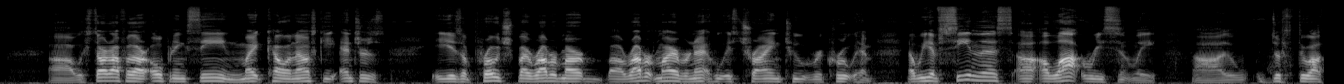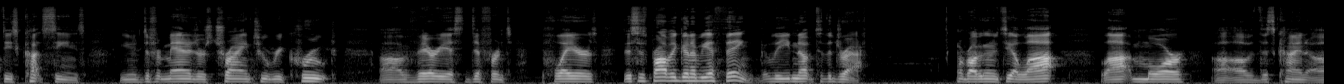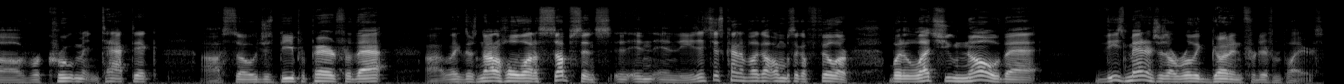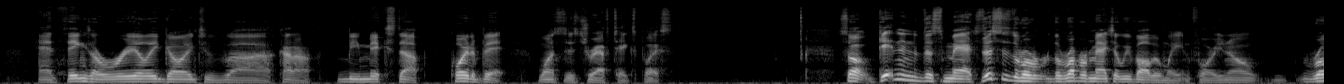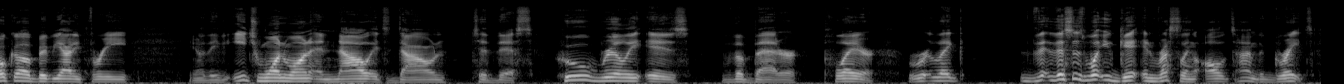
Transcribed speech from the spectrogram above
Uh, we start off with our opening scene. Mike Kalinowski enters he is approached by Robert Mar- uh, Robert Meyer Burnett, who is trying to recruit him. Now we have seen this uh, a lot recently uh, throughout these cutscenes. You know, different managers trying to recruit uh, various different players. This is probably going to be a thing leading up to the draft. We're probably going to see a lot, lot more uh, of this kind of recruitment tactic. So just be prepared for that. Uh, like there's not a whole lot of substance in, in these. It's just kind of like a, almost like a filler, but it lets you know that these managers are really gunning for different players, and things are really going to uh, kind of be mixed up quite a bit once this draft takes place. So getting into this match, this is the the rubber match that we've all been waiting for. You know, Rocha Bibbiani three. You know they've each won one, and now it's down to this: who really is the better player. like th- this is what you get in wrestling all the time. The greats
